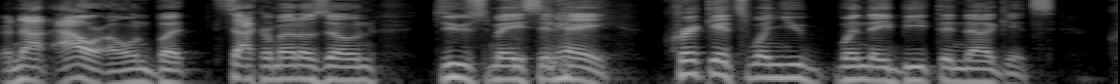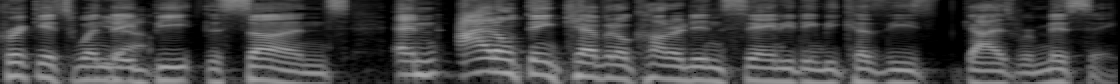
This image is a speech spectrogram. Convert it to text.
or not our own, but Sacramento's own Deuce Mason. Hey, crickets when you when they beat the Nuggets, crickets when they beat the Suns. And I don't think Kevin O'Connor didn't say anything because these guys were missing.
